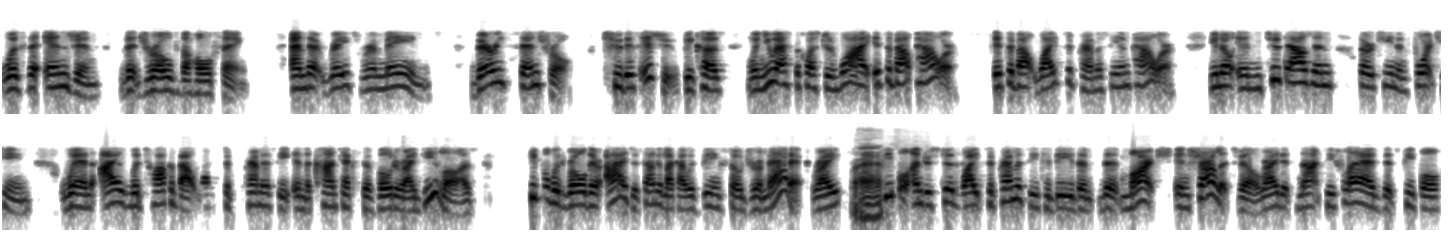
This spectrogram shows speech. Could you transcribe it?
was the engine that drove the whole thing, and that race remains very central to this issue because when you ask the question why, it's about power. It's about white supremacy and power. You know, in 2013 and 14, when I would talk about white supremacy in the context of voter ID laws, people would roll their eyes. It sounded like I was being so dramatic, right? right. People understood white supremacy to be the, the march in Charlottesville, right? It's Nazi flags, it's people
